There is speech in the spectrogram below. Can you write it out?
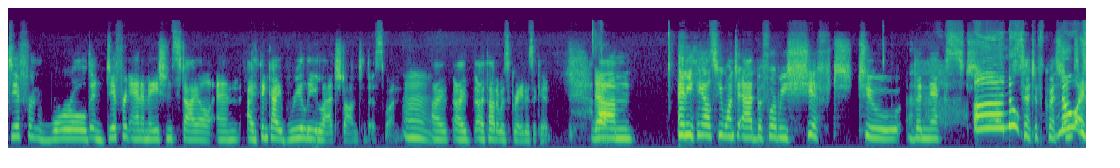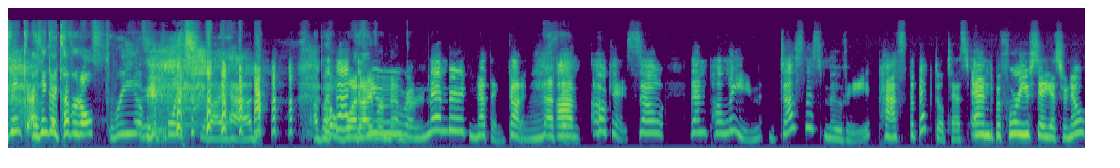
different world and different animation style. And I think I really latched onto this one. Mm. I, I, I thought it was great as a kid. Yeah. Um, anything else you want to add before we shift to the next uh, no, set of questions? no, I think, I think I covered all three of the points that I had about what I remembered. remembered nothing. Got it. Nothing. Um, okay, so then Pauline, does this movie pass the Bechdel test? And before you say yes or no,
